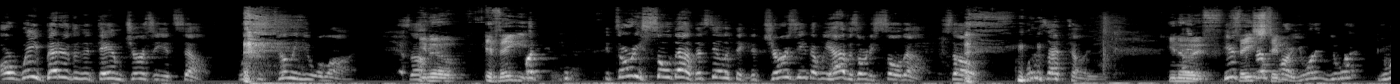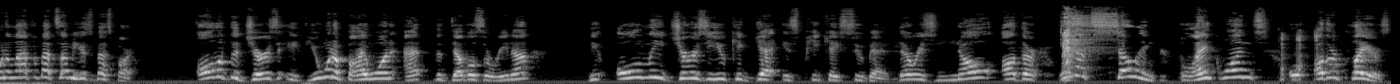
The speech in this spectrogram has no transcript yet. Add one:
are way better than the damn jersey itself, which is telling you a lot. So, You know, if they but it's already sold out. That's the other thing. The jersey that we have is already sold out. So, what does that tell you? you know And if here's they the best stick part. You want you want you want to laugh about something? Here's the best part. All of the jersey. If you want to buy one at the Devils Arena, the only jersey you could get is PK Subban. There is no other. We're not selling blank ones or other players.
